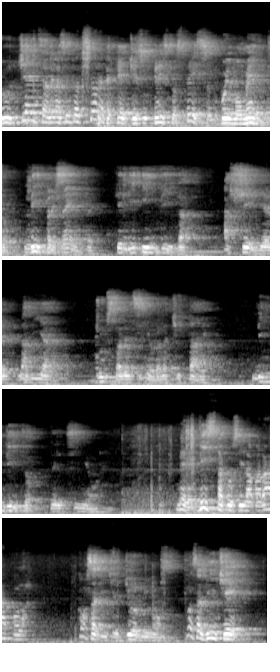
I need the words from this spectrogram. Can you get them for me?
L'urgenza della situazione perché è Gesù Cristo stesso in quel momento, lì presente, che li invita a scegliere la via giusta del Signore, ad accettare l'invito del Signore. Bene, vista così la parabola, cosa dice ai giorni nostri? Cosa dice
